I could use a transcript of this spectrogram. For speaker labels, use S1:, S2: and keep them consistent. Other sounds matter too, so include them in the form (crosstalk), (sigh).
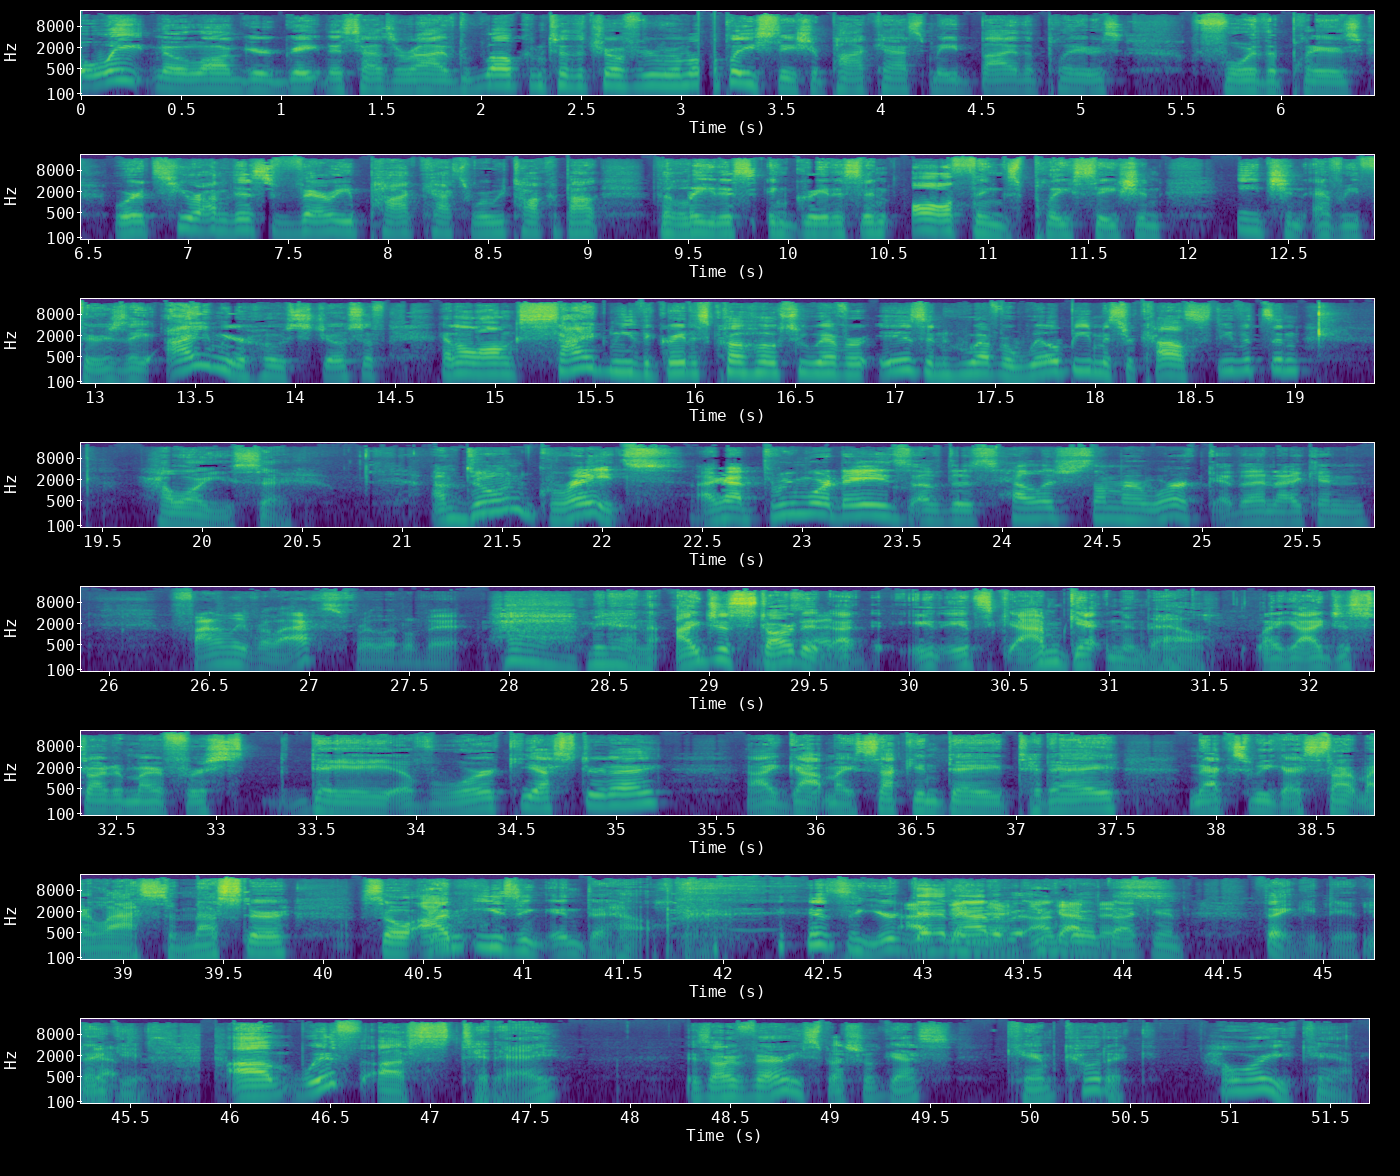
S1: Wait, no longer. Greatness has arrived. Welcome to the Trophy Room, a PlayStation podcast made by the players for the players, where it's here on this very podcast where we talk about the latest and greatest in all things PlayStation each and every Thursday. I am your host, Joseph, and alongside me, the greatest co host whoever is and whoever will be, Mr. Kyle Stevenson. How are you, sir?
S2: I'm doing great. I got three more days of this hellish summer work, and then I can finally relax for a little bit.
S1: Oh, (sighs) man, I just started. I, it, it's I'm getting into hell. Like I just started my first day of work yesterday. I got my second day today. Next week I start my last semester. So I'm easing into hell. (laughs) so you're getting out of it. You I'm going this. back in. Thank you, dude. You Thank you. Um, with us today is our very special guest, Cam Kodak. How are you, Cam?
